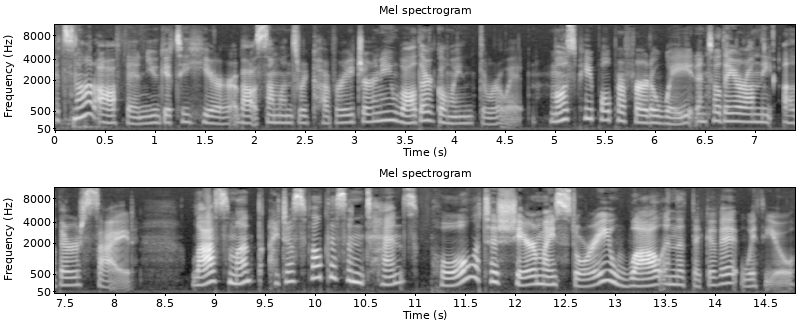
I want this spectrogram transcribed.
It's not often you get to hear about someone's recovery journey while they're going through it. Most people prefer to wait until they are on the other side. Last month, I just felt this intense pull to share my story while in the thick of it with you.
